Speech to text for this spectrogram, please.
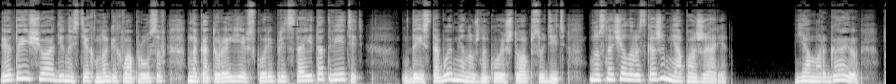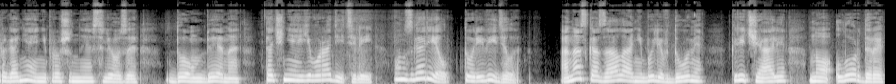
Это еще один из тех многих вопросов, на которые ей вскоре предстоит ответить. Да и с тобой мне нужно кое-что обсудить, но сначала расскажи мне о пожаре. Я моргаю, прогоняя непрошенные слезы. Дом Бена Точнее, его родителей. Он сгорел, Тори видела. Она сказала, они были в доме, кричали, но лордеры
